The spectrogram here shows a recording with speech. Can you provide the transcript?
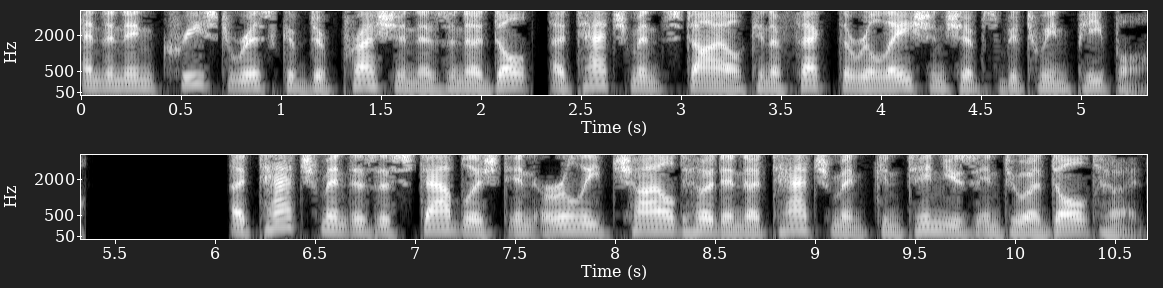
and an increased risk of depression as an adult. Attachment style can affect the relationships between people. Attachment is established in early childhood and attachment continues into adulthood.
